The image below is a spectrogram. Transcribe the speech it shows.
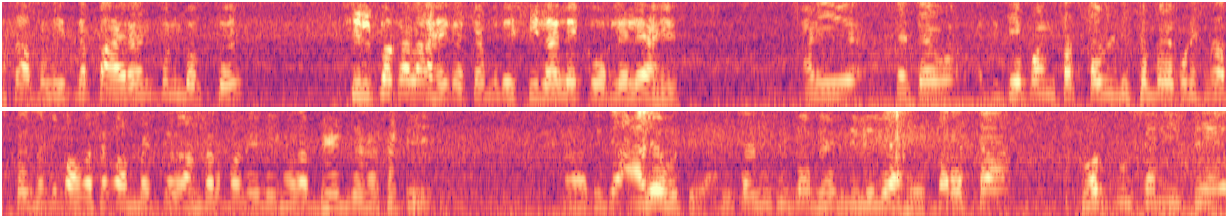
असं आपण इथनं पायऱ्यां पण बघतो आहे शिल्पकला आहे त्याच्यामध्ये शिलालेख कोरलेले आहेत. आणि त्याच्या तिथे पण सत्तावीस डिसेंबर एकोणीसशे सत्तावीस रोजी बाबासाहेब आंबेडकर आंध्रपाडी लेण्याला भेट देण्यासाठी तिथे आले होते. आणि त्यांनीसुद्धा भेट दिलेली आहे. बऱ्याचशा थोर पुरुषांनी इथे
